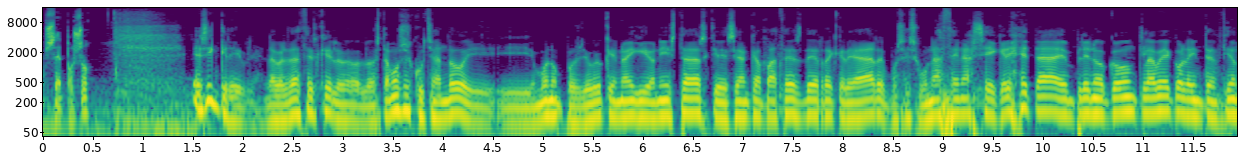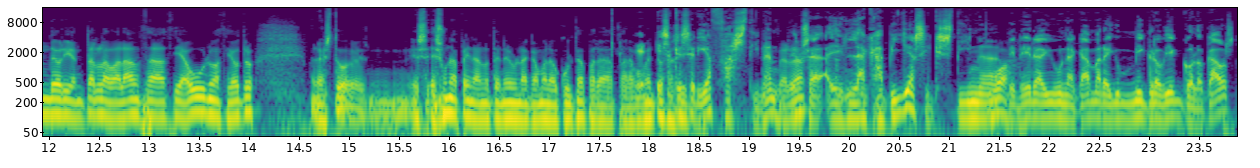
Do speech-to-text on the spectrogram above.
se posó. Es increíble, la verdad es que lo, estamos escuchando y, bueno, pues yo creo que no hay guionistas que sean capaces de recrear, pues es una cena secreta en pleno conclave con la intención de orientar la balanza hacia uno, hacia otro. Bueno, esto es, una pena no tener una cámara oculta para, para eh, momentos es que sería fascinante, o sea, en la capilla Sixtina tener ahí una cámara y un micro bien colocados,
